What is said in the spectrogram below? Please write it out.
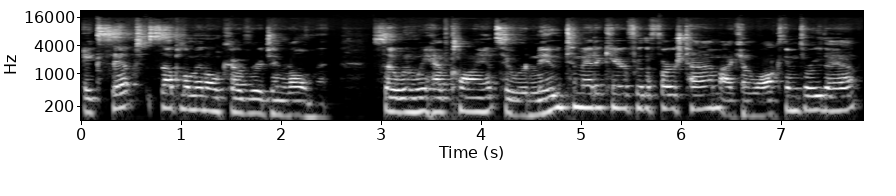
except supplemental coverage enrollment. So when we have clients who are new to Medicare for the first time, I can walk them through that.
